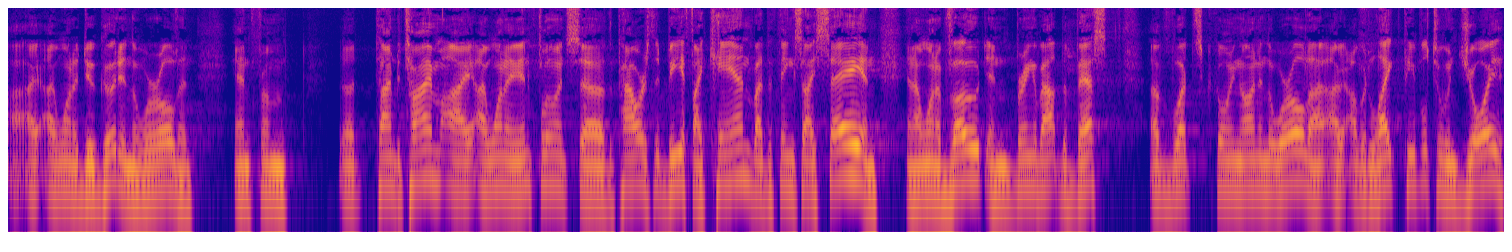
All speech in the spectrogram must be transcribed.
I, I want to do good in the world. And, and from uh, time to time, I, I want to influence uh, the powers that be if I can by the things I say, and, and I want to vote and bring about the best of what's going on in the world. I, I would like people to enjoy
